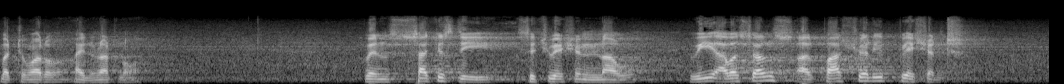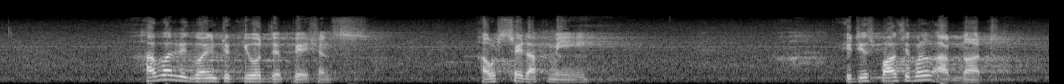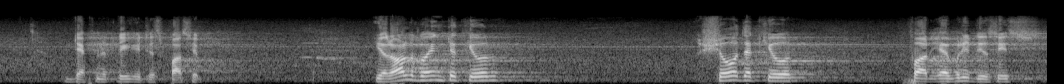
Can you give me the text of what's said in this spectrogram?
but tomorrow I do not know. When such is the situation now, we ourselves are partially patient. How are we going to cure the patients outside of me? It is possible or not? Definitely it is possible. You are all going to cure, show the cure for every disease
